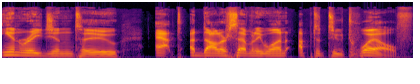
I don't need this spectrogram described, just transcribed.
in region two at a dollar seventy one up to two twelve.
